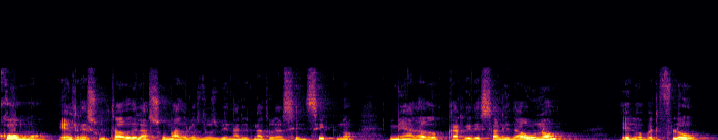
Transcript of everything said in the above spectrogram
como el resultado de la suma de los dos binarios naturales sin signo me ha dado carry de salida 1, el overflow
